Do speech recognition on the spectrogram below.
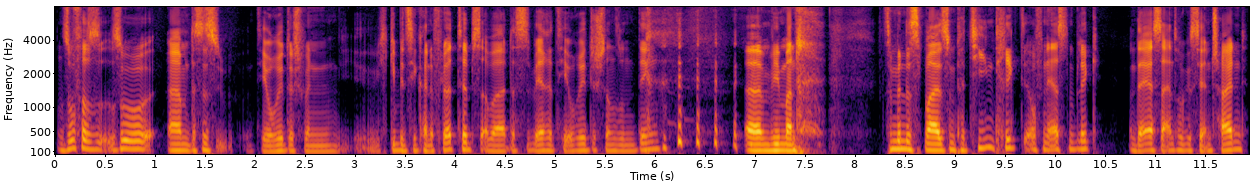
Und so, so ähm, das ist theoretisch, wenn, ich gebe jetzt hier keine Flirt-Tipps, aber das wäre theoretisch dann so ein Ding, ähm, wie man zumindest mal Sympathien kriegt auf den ersten Blick. Und der erste Eindruck ist ja entscheidend.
